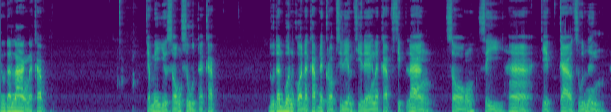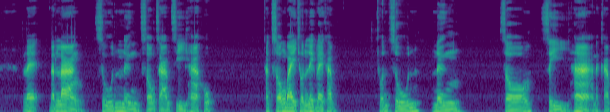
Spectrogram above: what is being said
ดูด้านล่างนะครับ จะมีอยู่ 2 สูตรนะครับ ดูด้านบนก่อนนะครับ ในกรอบสี่เหลี่ยมสีแดงนะครับ 10 ล่าง 2 4 5 7 9 0 1 และด้านล่าง 0 1 2 3 4 5 6 ทั้ง 2 ใบชนเลขใดครับ ชน 0 1 2 4 5 นะครับ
